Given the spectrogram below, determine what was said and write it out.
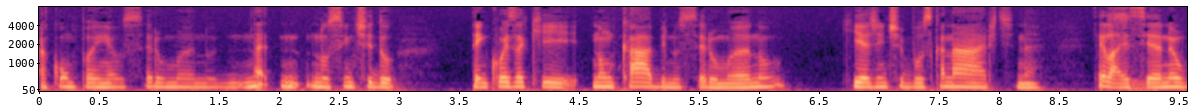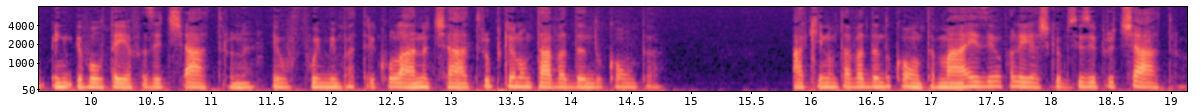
acompanha o ser humano. na- no sentido, tem coisa que não cabe no ser humano que a gente busca na arte, né? Sei lá, esse ano eu, eu voltei a fazer teatro, né? Eu fui me matricular no teatro porque eu não estava dando conta. Aqui não estava dando conta, mas eu falei, acho que eu preciso ir pro teatro.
